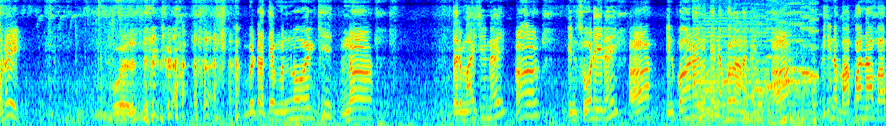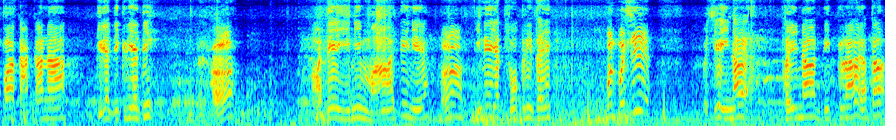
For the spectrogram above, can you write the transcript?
મટે બેટા તે મનનો ઓળખી? ના. તારી માસી નહીં હા. ઇન સોડી નહીં હા. ઇન પરણાવી હતી ને ફલાણા કઈ. હા. પછી ના બાપાના બાપા કાકાના ઘીરે દીકરી હતી. હા. આ મા માં હતી ને હા. એને એક છોકરી થઈ. પણ પછી? પછી એના ફઈના દીકરા હતા.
